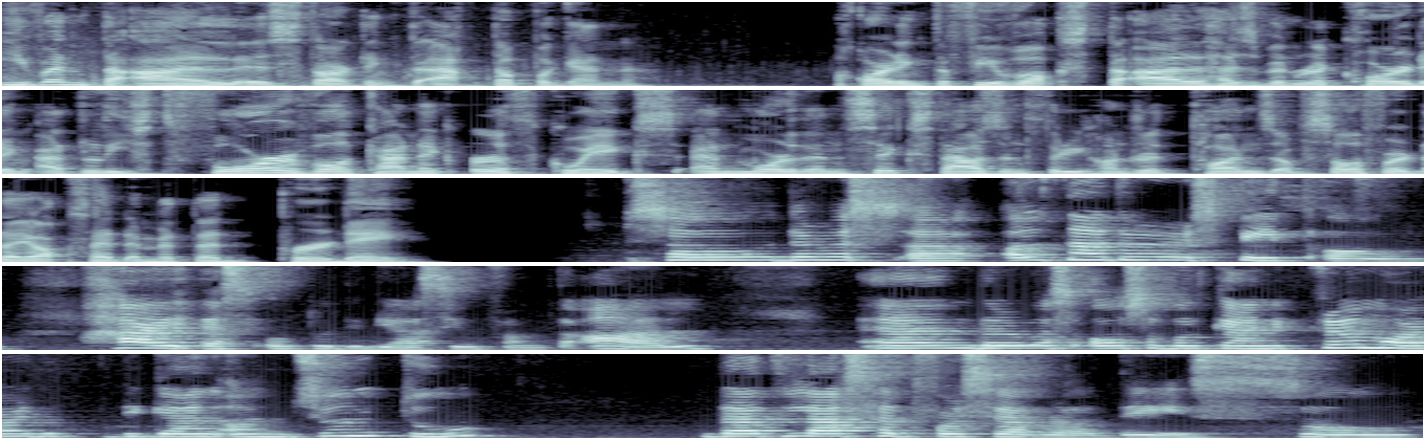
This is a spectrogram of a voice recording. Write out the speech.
Even Taal is starting to act up again. According to Phivolcs, Taal has been recording at least four volcanic earthquakes and more than 6,300 tons of sulfur dioxide emitted per day. So there was uh, another spate of high SO2 degassing from Taal, and there was also volcanic tremor that began on June 2 that lasted for several days. So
